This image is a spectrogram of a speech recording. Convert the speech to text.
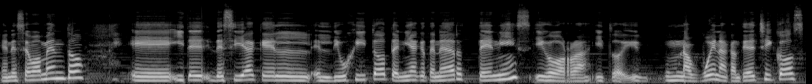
en ese momento. Eh, y te decía que el, el, dibujito tenía que tener tenis y gorra. Y, y una buena cantidad de chicos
